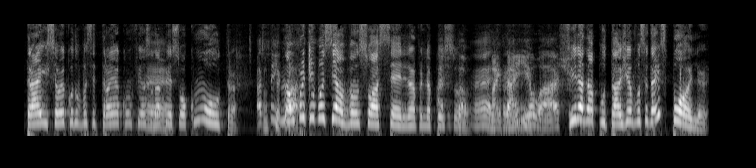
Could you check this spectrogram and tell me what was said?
traição é quando você trai a confiança É. da pessoa com outra. Assim, Não cara, porque você avançou a série na frente da ah, pessoa. então, É, mas daí eu acho. Filha da putagem é você dar spoiler.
